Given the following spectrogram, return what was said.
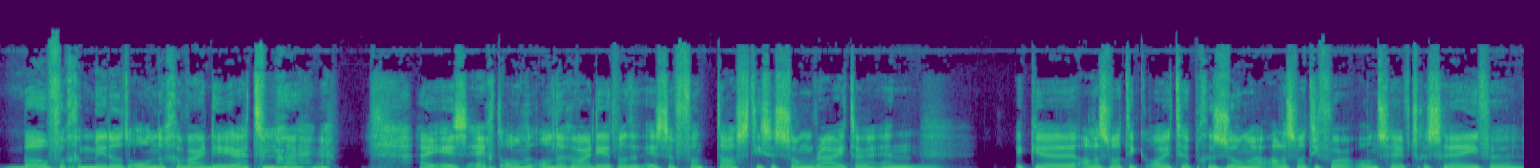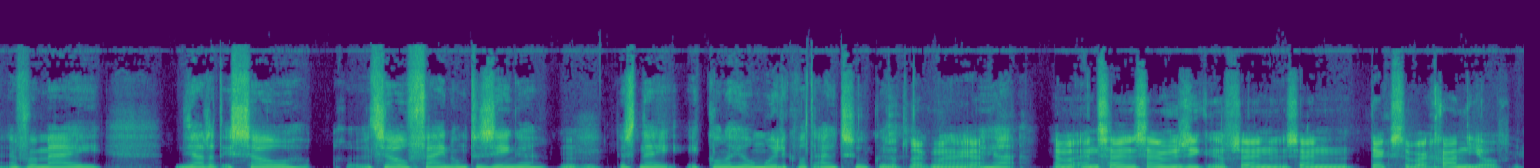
bovengemiddeld ondergewaardeerd, maar hij is echt on- ondergewaardeerd, want het is een fantastische songwriter. En Mhm. ik, alles wat ik ooit heb gezongen, alles wat hij voor ons heeft geschreven en voor mij, ja, dat is zo, zo fijn om te zingen. Mhm. Dus nee, ik kon er heel moeilijk wat uitzoeken. Dat lijkt me, ja. ja. En, en zijn, zijn muziek of zijn, zijn teksten, waar gaan die over?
